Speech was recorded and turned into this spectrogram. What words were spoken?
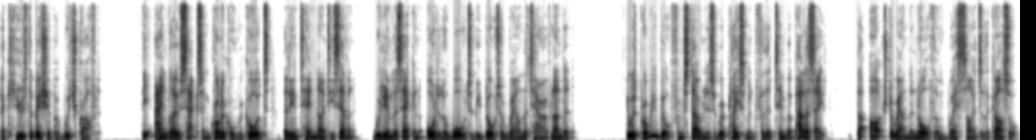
accused the bishop of witchcraft. The Anglo Saxon Chronicle records that in 1097, William II ordered a wall to be built around the Tower of London. It was probably built from stone as a replacement for the timber palisade that arched around the north and west sides of the castle,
